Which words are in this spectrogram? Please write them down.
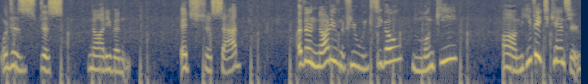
which is just not even. It's just sad. And then, not even a few weeks ago, Monkey, um, he faked cancer.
